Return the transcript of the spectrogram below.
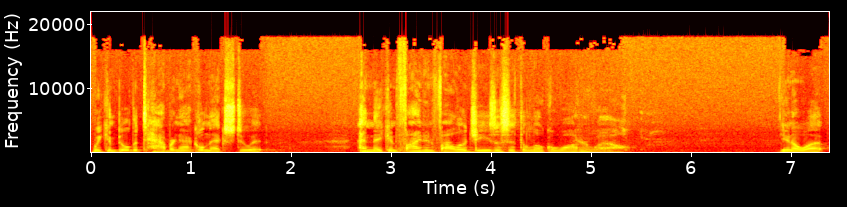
we can build a tabernacle next to it and they can find and follow Jesus at the local water well. You know what?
